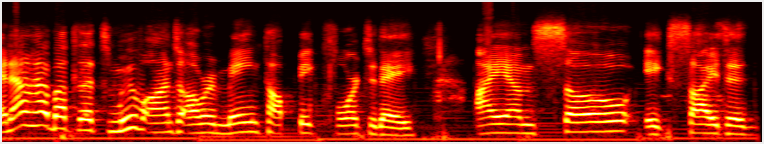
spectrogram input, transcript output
And now, how about let's move on to our main topic for today. I am so excited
